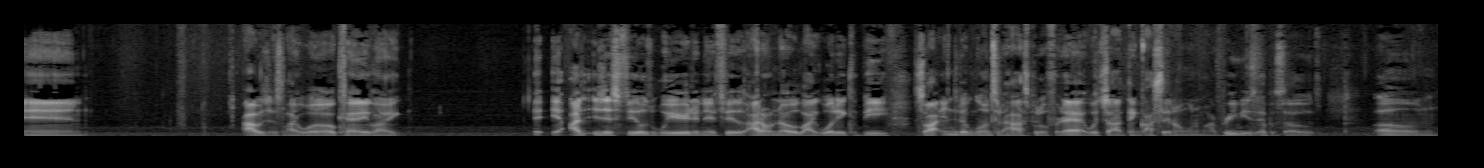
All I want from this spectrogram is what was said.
And I was just like, well, okay, like it, it, I, it just feels weird and it feels I don't know like what it could be. So I ended up going to the hospital for that, which I think I said on one of my previous episodes. Um,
